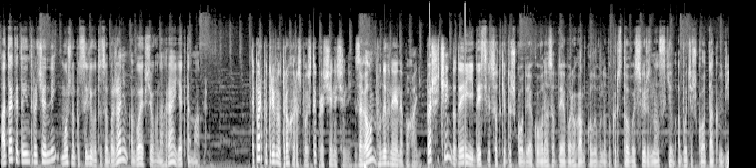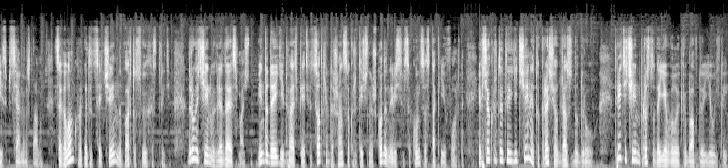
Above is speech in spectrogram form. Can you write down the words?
Атаки та інтро Чен-Лі можна посилювати за бажанням або якщо вона грає як дамагер. Тепер потрібно трохи розповісти про чейни Чен-Лі. Загалом вони в неї непогані. Перший чейн додає їй 10% до шкоди, яку вона завдає ворогам, коли вона використовує свій резонанс скіл або тяжку атаку від її спеціального стану. Загалом крутити цей чейн не варто своїх естритів. Другий чейн виглядає смачно. Він додає їй 25% до шансу критичної шкоди на 8 секунд за стак її форти. Якщо крутити її чейни, то краще одразу до другого. Третій чейн просто дає великий баф до її ульти.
